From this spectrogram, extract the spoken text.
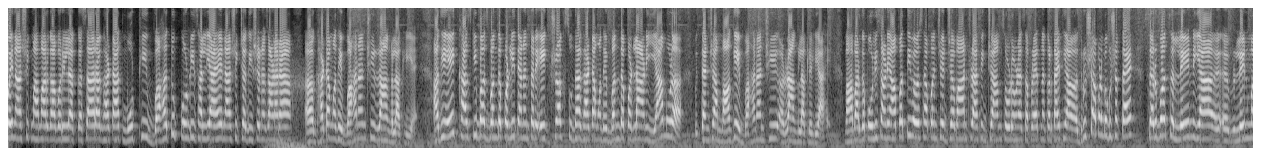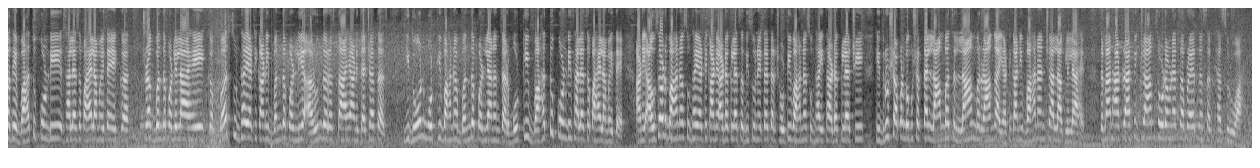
मुंबई नाशिक महामार्गावरील कसारा घाटात मोठी वाहतूक कोंडी झाली आहे. नाशिकच्या दिशेनं जाणाऱ्या घाटामध्ये वाहनांची रांग लागली आहे. आधी एक खासगी बस बंद पडली त्यानंतर एक ट्रक सुद्धा घाटामध्ये बंद पडला आणि यामुळं त्यांच्या मागे वाहनांची रांग लागलेली आहे. महामार्ग पोलीस आणि आपत्ती व्यवस्थापनचे जवान ट्रॅफिक जाम सोडवण्याचा प्रयत्न करतायत. या दृश्य आपण बघू शकताय. सर्वच लेन या लेनमध्ये वाहतूक कोंडी झाल्याचं पाहायला मिळतं एक ट्रक बंद पडलेला आहे. एक बस सुद्धा या ठिकाणी बंद पडली आहे. अरुंद रस्ता आहे आणि त्याच्यातच ही दोन मोठी वाहनं बंद पडल्यानंतर मोठी वाहतूक कोंडी झाल्याचं पाहायला मिळतंय. आणि अवजड वाहनं सुद्धा या ठिकाणी अडकल्याचं दिसून येत आहे तर छोटी वाहनं सुद्धा इथं अडकल्याची ही दृश्य आपण बघू शकता लांबच लांब रांगा या ठिकाणी वाहनांच्या लागलेल्या आहेत. दरम्यान हा ट्रॅफिक जाम सोडवण्याचा प्रयत्न सध्या सुरू आहे.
